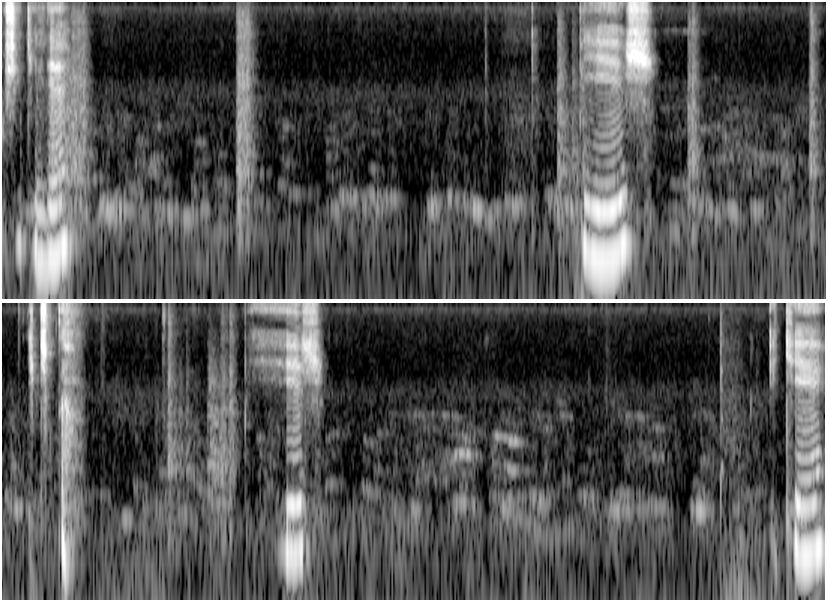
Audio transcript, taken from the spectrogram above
Bu şekilde bir ip çıktı. Bir iki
